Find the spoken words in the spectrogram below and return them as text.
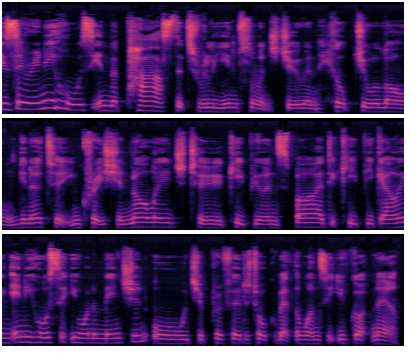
Is there any horse in the past that's really influenced you and helped you along, you know, to increase your knowledge, to keep you inspired, to keep you going? Any horse that you want to mention, or would you prefer to talk about the ones that you've got now?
